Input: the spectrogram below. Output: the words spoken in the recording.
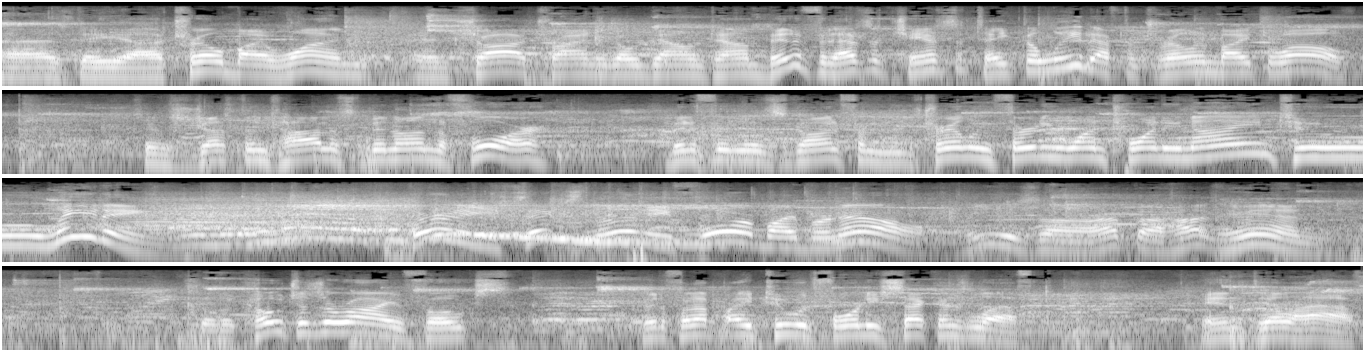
as they uh, trail by one, and Shaw trying to go downtown. Biddeford has a chance to take the lead after trailing by 12. Since Justin Todd has been on the floor, Biddeford has gone from trailing 31-29 to leading 36-34 by Burnell. He is uh, at the hot hand. So the coach has arrived, folks. Biddeford up by two with 40 seconds left until half.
